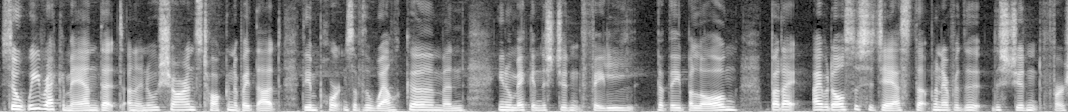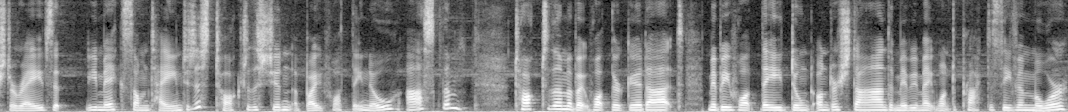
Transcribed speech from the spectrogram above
So we recommend that, and I know Sharon's talking about that, the importance of the welcome and, you know, making the student feel that they belong. But I, I would also suggest that whenever the, the student first arrives, that you make some time to just talk to the student about what they know. Ask them. Talk to them about what they're good at, maybe what they don't understand, and maybe might want to practice even more.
